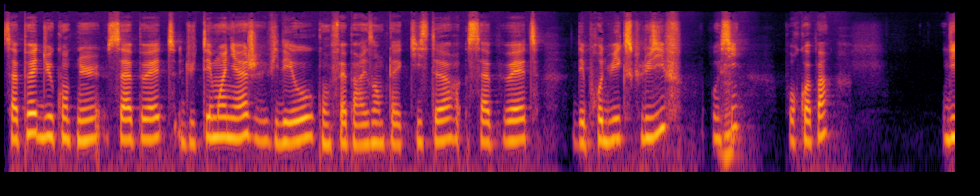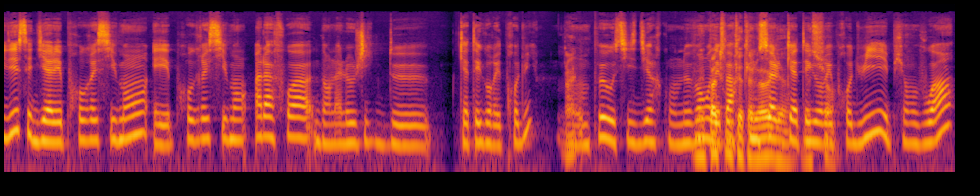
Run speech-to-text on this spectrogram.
Ça peut être du contenu, ça peut être du témoignage vidéo qu'on fait par exemple avec Tister, ça peut être des produits exclusifs aussi, pourquoi pas. L'idée, c'est d'y aller progressivement et progressivement à la fois dans la logique de catégorie de produits. Ouais. On peut aussi se dire qu'on ne vend au départ qu'une seule catégorie de produits et puis on voit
